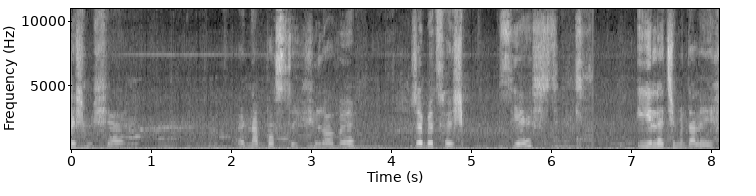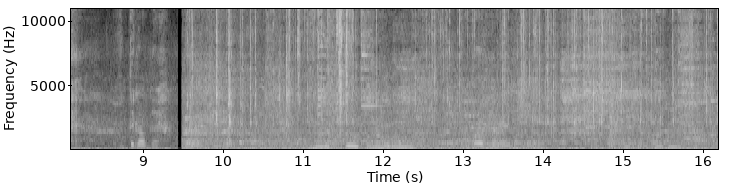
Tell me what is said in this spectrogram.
udaliśmy się na postój chwilowy, żeby coś zjeść i lecimy dalej w drogę. Mm, mm, mm.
